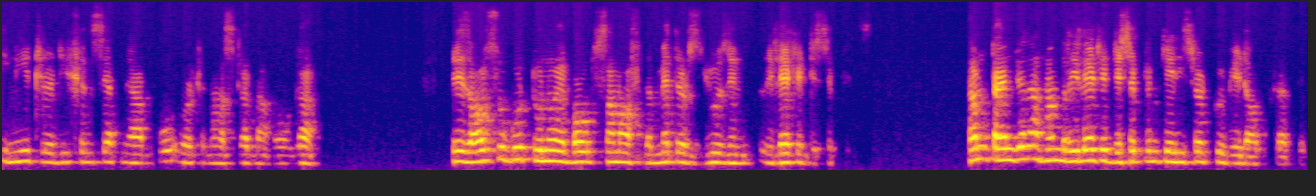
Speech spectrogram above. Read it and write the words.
इन्हीं ट्रेडिशन से अपने आप को रोशनास करना होगा। It is also good to know about some of the methods used in related discipline sometime जो ना, हम रिलेटेड डिसिप्लिन के रिसर्च को भी अडॉप्ट करते हैं।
